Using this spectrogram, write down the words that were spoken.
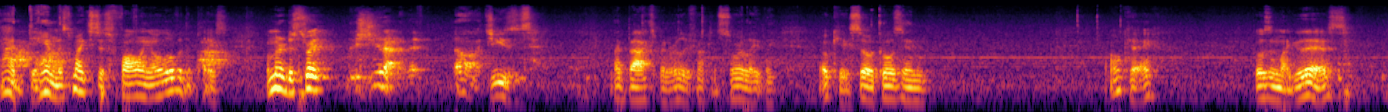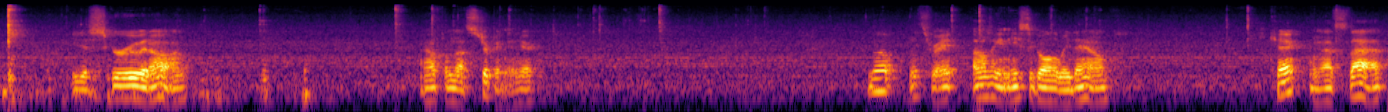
God damn, this mic's just falling all over the place. I'm to destroy the shit out of it. Oh, Jesus. My back's been really fucking sore lately. Okay, so it goes in... Okay. Goes in like this. You just screw it on. I hope I'm not stripping it here. No, that's right. I don't think it needs to go all the way down. Okay, and that's that.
